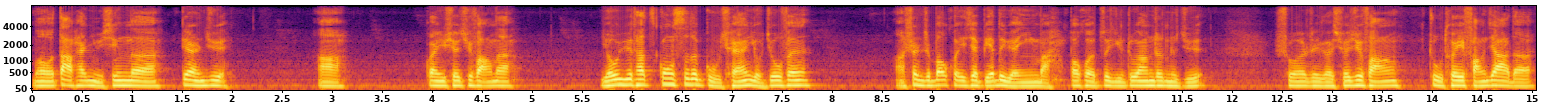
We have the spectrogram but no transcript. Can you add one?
某大牌女星的电视剧啊，关于学区房的，由于他公司的股权有纠纷啊，甚至包括一些别的原因吧，包括最近中央政治局说这个学区房助推房价的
